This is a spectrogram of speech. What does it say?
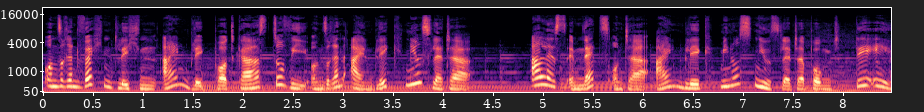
unseren wöchentlichen Einblick-Podcast sowie unseren Einblick-Newsletter. Alles im Netz unter einblick-newsletter.de.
